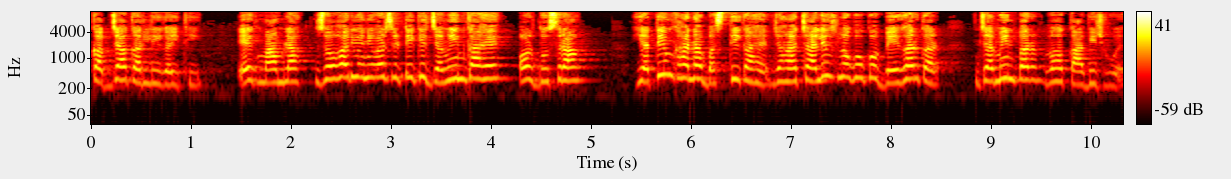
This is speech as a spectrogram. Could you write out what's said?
कब्जा कर ली गई थी। एक मामला जोहर यूनिवर्सिटी की ज़मीन का है और दूसरा यतीम खाना बस्ती का है, जहाँ 40 लोगों को बेघर कर ज़मीन पर वह काबिज हुए।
